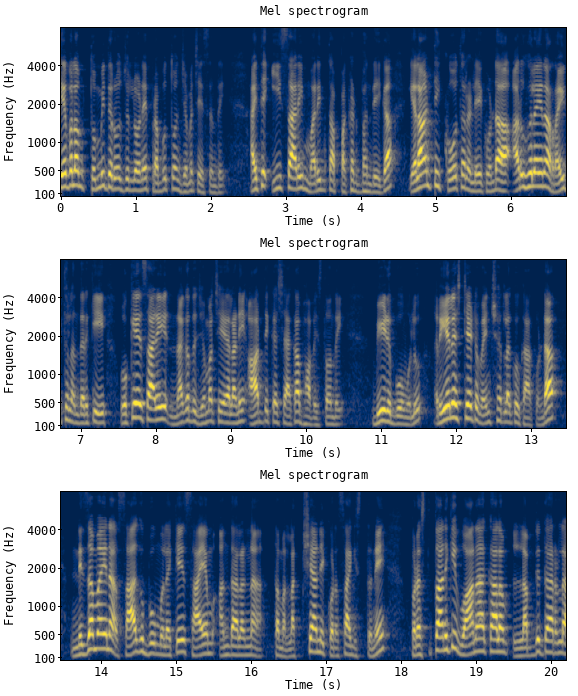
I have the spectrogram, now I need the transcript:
కేవలం తొమ్మిది రోజుల్లోనే ప్రభుత్వం ప్రభుత్వం జమ చేసింది. అయితే ఈసారి మరింత పకడ్బందీగా ఎలాంటి కోతలు లేకుండా అర్హులైన రైతులందరికీ ఒకేసారి నగదు జమ చేయాలని ఆర్థిక శాఖ భావిస్తోంది. బీడు భూములు రియల్ ఎస్టేట్ వెంచర్లకు కాకుండా నిజమైన సాగు భూములకే సాయం అందాలన్న తమ లక్ష్యాన్ని కొనసాగిస్తూనే ప్రస్తుతానికి వానాకాలం లబ్ధిదారుల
